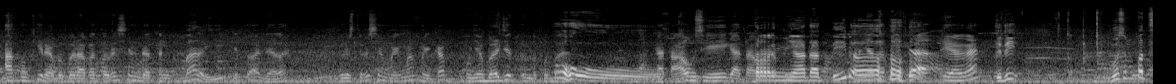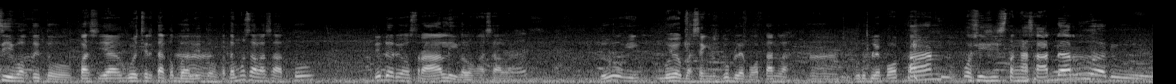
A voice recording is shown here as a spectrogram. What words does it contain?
aku kira beberapa turis yang datang ke Bali itu adalah turis-turis yang memang mereka punya budget untuk ke Bali Oh. nggak tahu sih nggak tahu Ternyata tapi, tidak. ternyata tidak ya kan jadi gue sempet sih waktu itu pas ya gue cerita ke Bali Ah. tuh ketemu salah satu dia dari Australia kalau nggak salah dulu gue ya bahasa Inggris gue belepotan lah. Nah, udah belepotan posisi setengah sadar waduh.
